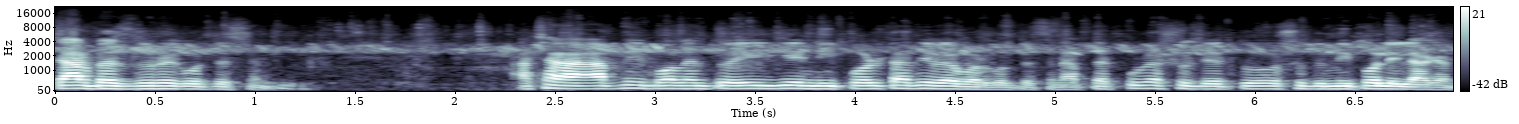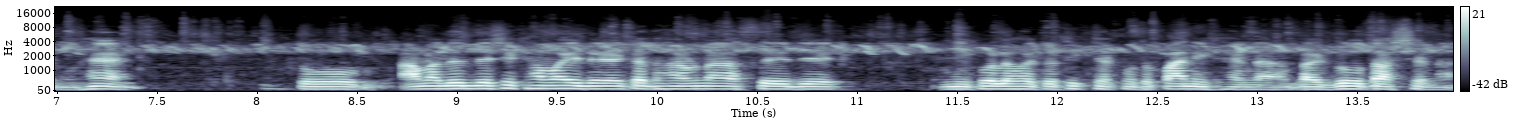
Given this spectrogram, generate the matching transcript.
চার ব্যাস ধরে করতেছেন। আচ্ছা আপনি বলেন তো এই যে নিপলটা যে ব্যবহার করতেছেন আপনার পুরা সুদে তো শুধু নিপলই লাগানো হ্যাঁ? তো আমাদের দেশে খামারিদের একটা ধারণা আছে যে নিপলে হয়তো ঠিকঠাক মতো পানি খায় না বা গ্রোথ আসে না।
